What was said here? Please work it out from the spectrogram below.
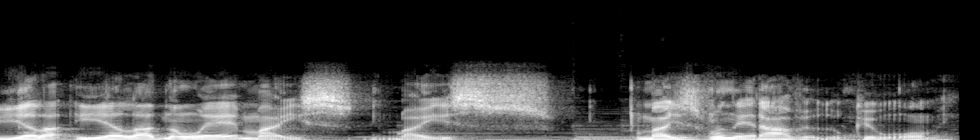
E ela, e ela não é mais, mais, mais vulnerável do que o homem.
